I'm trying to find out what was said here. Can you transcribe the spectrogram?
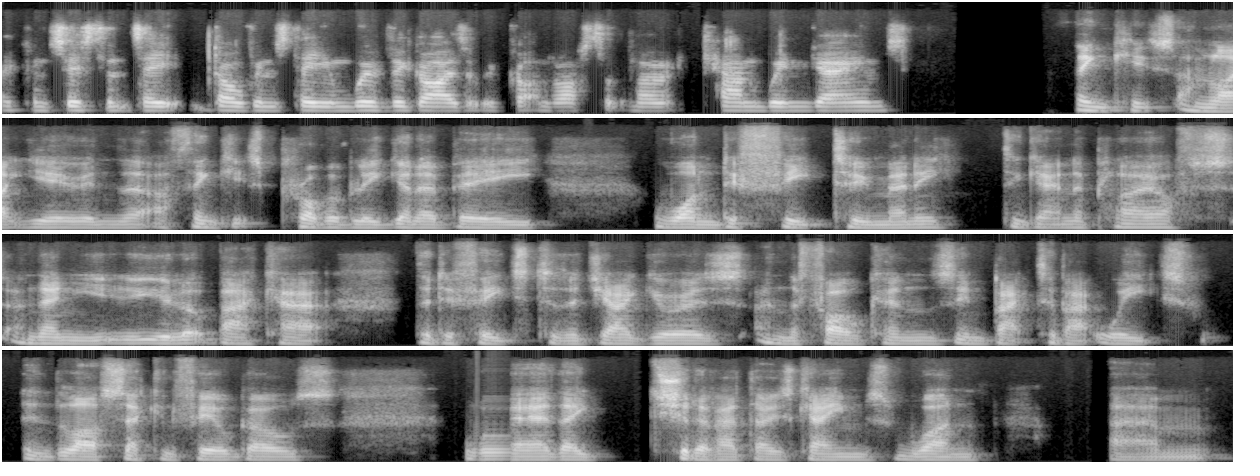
a consistent te- Dolphins team with the guys that we've got on the roster at the moment can win games. I think it's I'm like you in that I think it's probably going to be one defeat too many to get in the playoffs, and then you, you look back at the defeats to the Jaguars and the Falcons in back to back weeks in the last second field goals, where they should have had those games won. Um,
